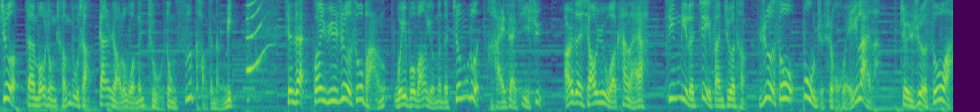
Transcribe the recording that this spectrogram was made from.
这在某种程度上干扰了我们主动思考的能力。现在，关于热搜榜，微博网友们的争论还在继续。而在小雨我看来啊，经历了这番折腾，热搜不只是回来了，这热搜啊。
